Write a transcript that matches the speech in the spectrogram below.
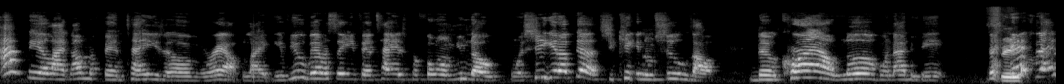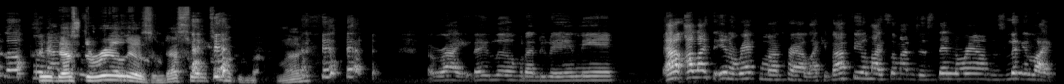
I feel like I'm the Fantasia of rap. Like if you've ever seen Fantasia perform, you know when she get up there, she kicking them shoes off. The crowd love when I do that. See- See, that's the realism. That's what I'm talking about, man. right. They love when I do that. And then I, I like to interact with my crowd. Like if I feel like somebody's just standing around just looking like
